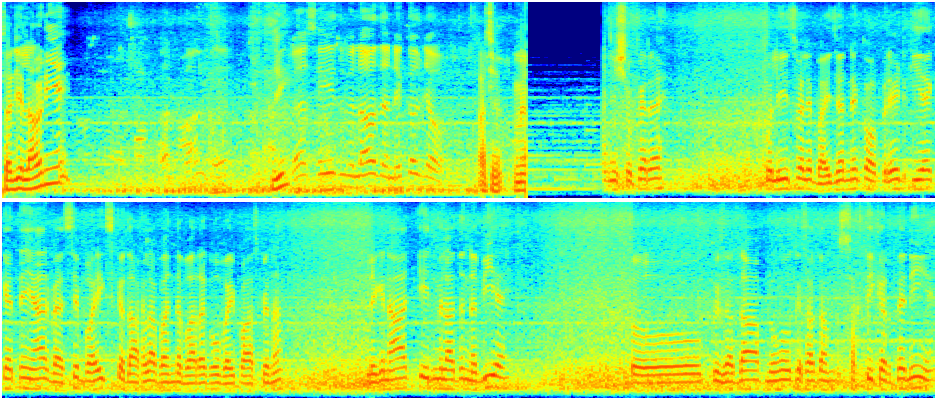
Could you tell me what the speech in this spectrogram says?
सर जी लाओ नहीं है? जी। वैसे ईद मिलाद है निकल जाओ। अच्छा जी शुक्र है। पुलिस वाले भाईजान ने कोऑपरेट किया है। कहते हैं यार वैसे बाइक्स का दाखला बंद है बारह को बाईपास पे ना। लेकिन आज ईद मिलाद नबी है। तो कुछ ज़्यादा आप लोगों के साथ हम सख्ती करते नहीं हैं।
